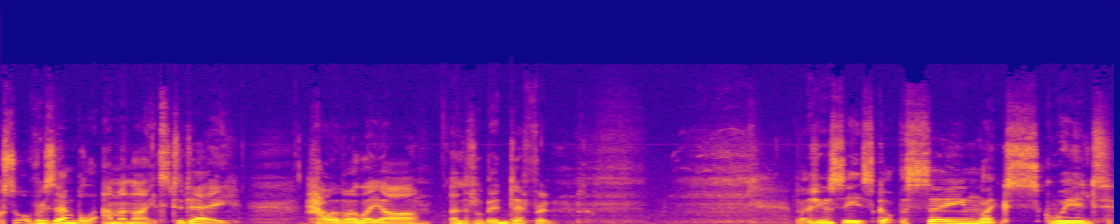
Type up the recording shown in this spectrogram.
sort of resemble ammonites today. However, they are a little bit different. But as you can see, it's got the same like squid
